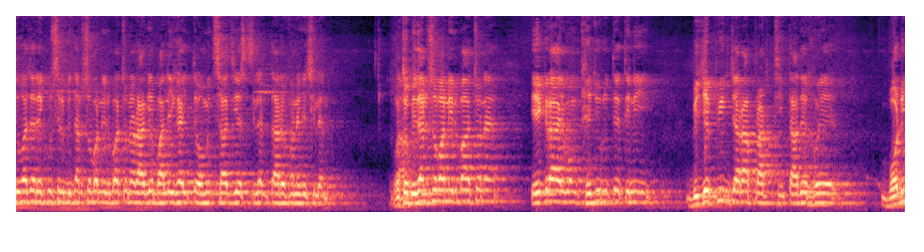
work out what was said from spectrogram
দু হাজার একুশের বিধানসভা নির্বাচনের আগে বালিঘাইতে অমিত শাহজি এসেছিলেন তার ওখানে গেছিলেন। গত বিধানসভা নির্বাচনে এগরা এবং খেজুরুতে তিনি বিজেপির যারা প্রার্থী তাদের হয়ে বডি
